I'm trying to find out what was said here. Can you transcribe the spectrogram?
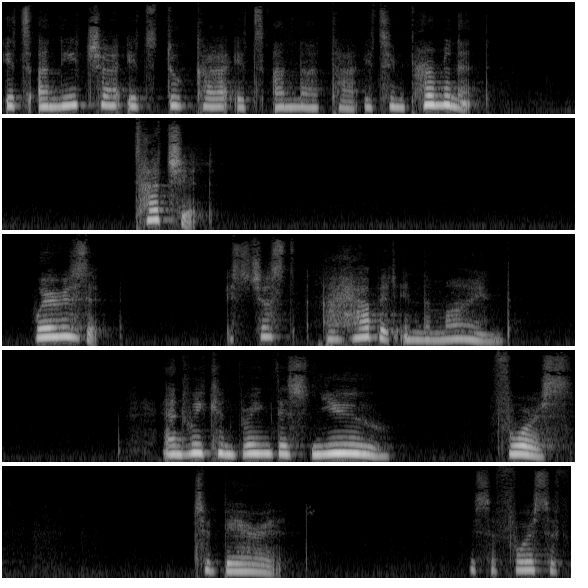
It's anicca, it's dukkha, it's anatta, it's impermanent. Touch it. Where is it? It's just a habit in the mind. And we can bring this new force to bear it. It's a force of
